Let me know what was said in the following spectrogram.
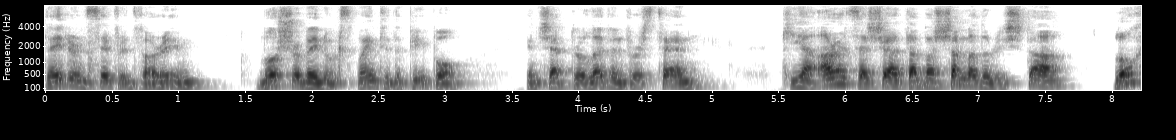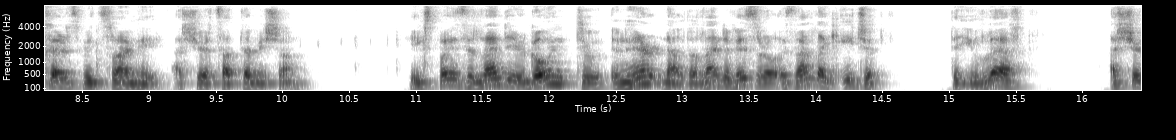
Later in Sefer Dvarim, Moshe Rabbeinu explained to the people in chapter 11, verse 10, Ki ha'aretz asher asher. He explains the land that you're going to inherit now, the land of Israel, is not like Egypt that you left, Asher.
